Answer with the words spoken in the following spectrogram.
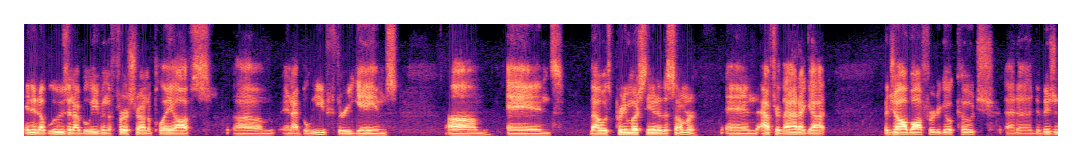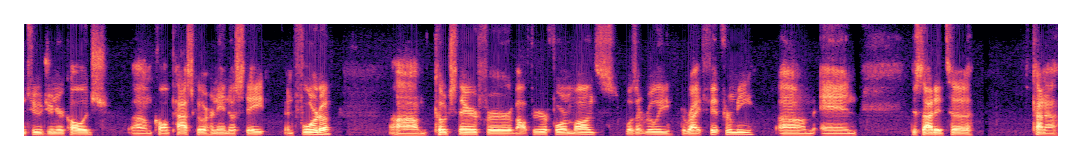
ended up losing, I believe, in the first round of playoffs, um, and I believe three games. Um, and that was pretty much the end of the summer. And after that, I got a job offer to go coach at a Division two junior college um, called Pasco Hernando State in Florida. Um, coached there for about three or four months. wasn't really the right fit for me, um, and decided to kind of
